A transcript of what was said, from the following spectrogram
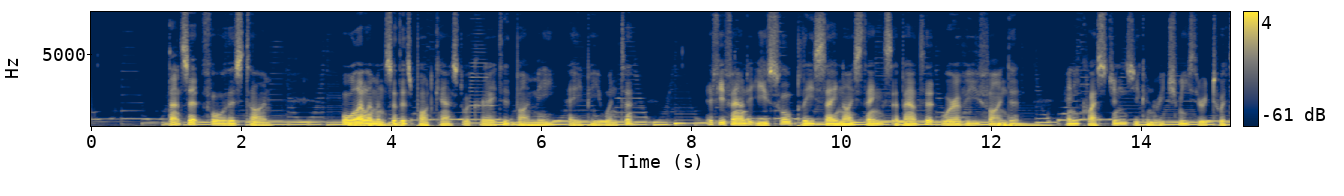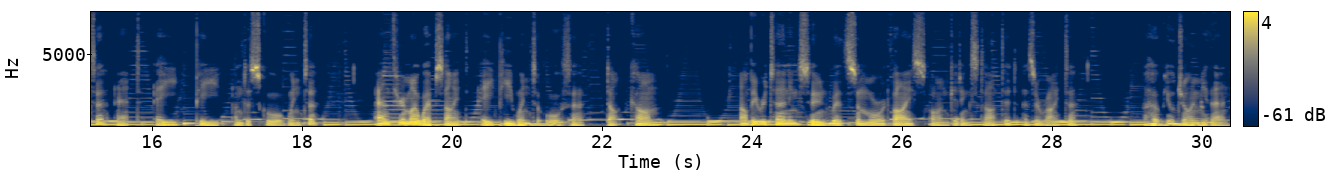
That's it for this time. All elements of this podcast were created by me, AP Winter. If you found it useful, please say nice things about it wherever you find it. Any questions, you can reach me through Twitter at AP underscore winter and through my website, apwinterauthor.com. I'll be returning soon with some more advice on getting started as a writer. I hope you'll join me then.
